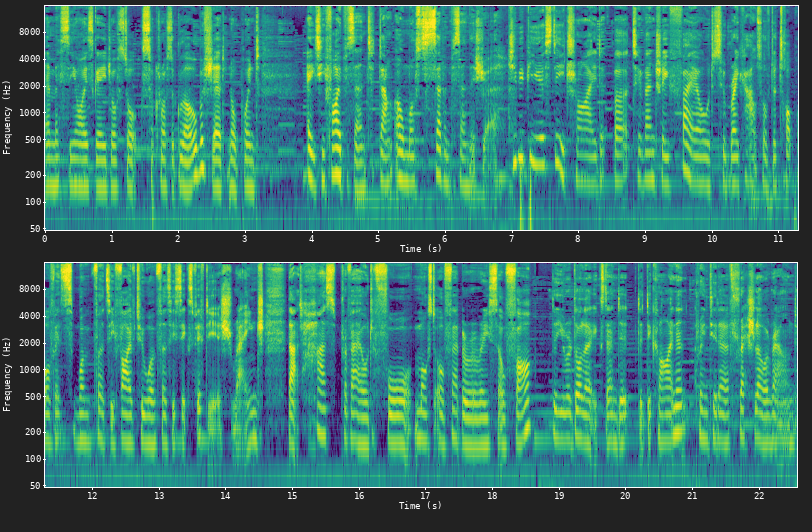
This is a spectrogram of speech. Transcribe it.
MSCI's gauge of stocks across the globe shed 0. 85%, down almost 7% this year. GBP tried but eventually failed to break out of the top of its 135 to 136.50 ish range that has prevailed for most of February so far. The euro dollar extended the decline and printed a fresh low around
